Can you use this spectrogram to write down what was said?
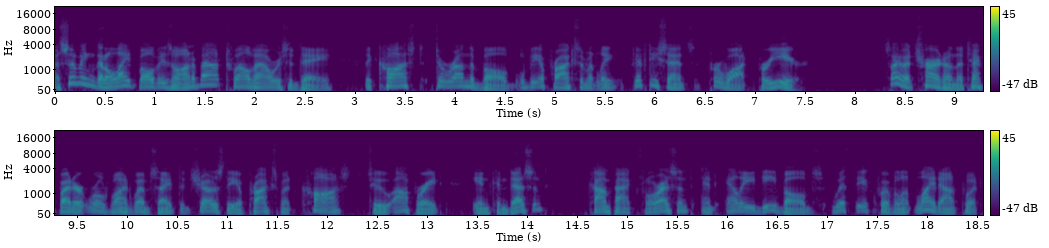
Assuming that a light bulb is on about 12 hours a day, the cost to run the bulb will be approximately 50 cents per watt per year. So I have a chart on the TechByter Worldwide website that shows the approximate cost to operate incandescent, compact fluorescent, and LED bulbs with the equivalent light output.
